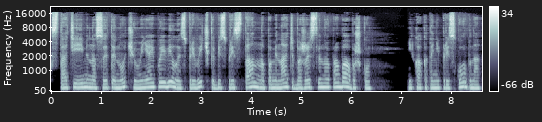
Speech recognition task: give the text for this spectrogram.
Кстати, именно с этой ночи у меня и появилась привычка беспрестанно поминать божественную прабабушку. И как это ни прискорбно,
